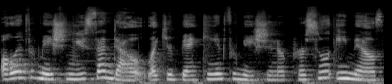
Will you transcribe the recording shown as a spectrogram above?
All information you send out, like your banking information or personal emails,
